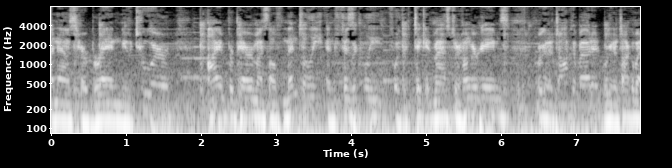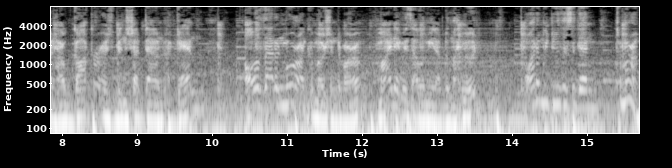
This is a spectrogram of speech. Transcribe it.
announced her brand new tour. I am preparing myself mentally and physically for the Ticketmaster Hunger Games. We're going to talk about it. We're going to talk about how Gawker has been shut down again. All of that and more on Commotion tomorrow. My name is Elamin Abdelmahmoud. Why don't we do this again tomorrow?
